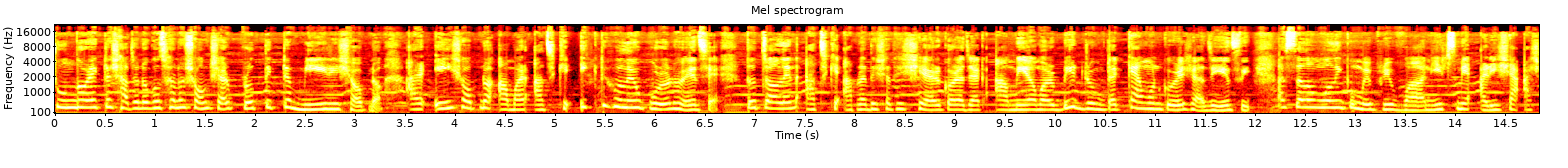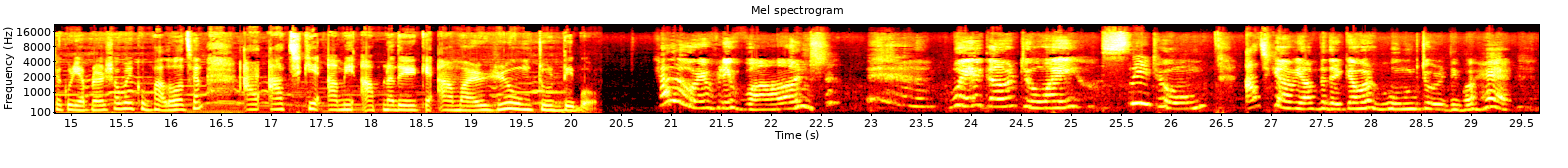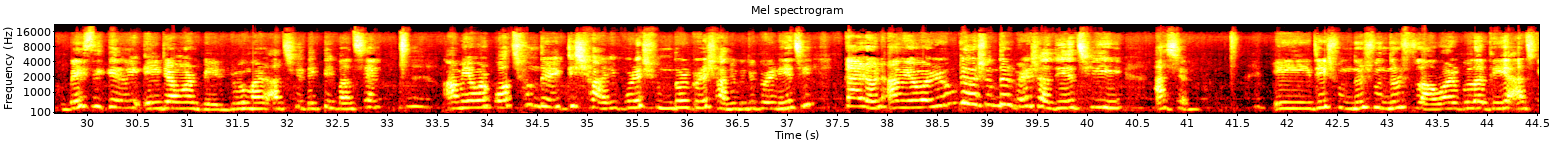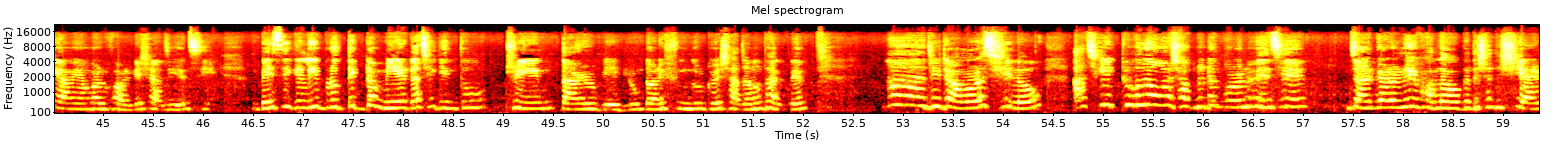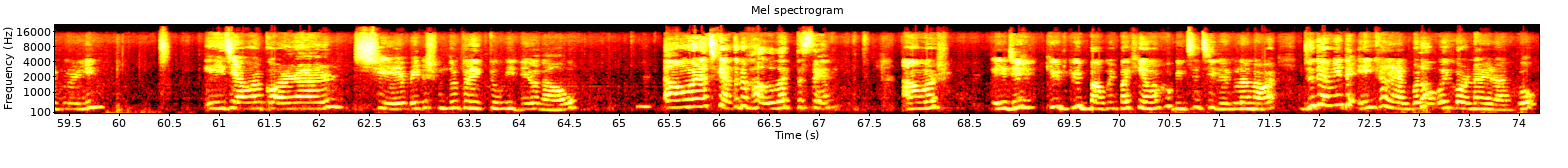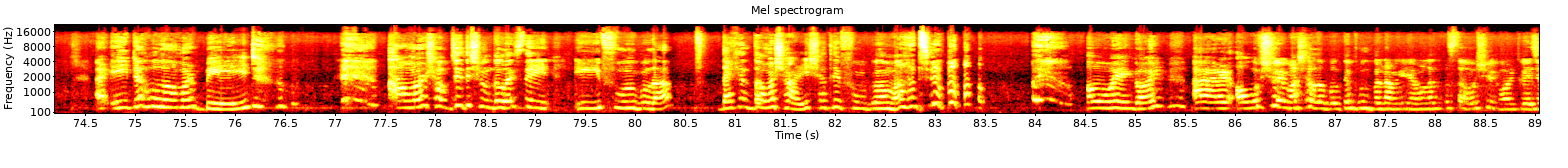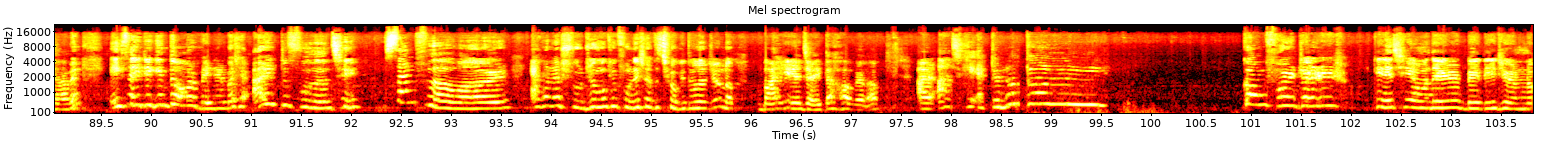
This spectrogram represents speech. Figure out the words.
সুন্দর একটা সাজানো গোছানো সংসার প্রত্যেকটা মেয়েরই স্বপ্ন। আর এই স্বপ্ন আমার আজকে একটু হলেও পূরণ হয়েছে। তো চলেন আজকে আপনাদের সাথে শেয়ার করা যাক আমি আমার বেডরুমটা কেমন করে সাজিয়েছি। আসসালামু আলাইকুম everyone it's me Arisha. আশা করি আপনারা সবাই খুব ভালো আছেন। আর আজকে আমি আপনাদেরকে আমার রুম ট্যুর দেব। হ্যালো সুইট হোম আজকে আমি আপনাদেরকে আমার হোম ট্যুর দিব হ্যাঁ। বেসিক্যালি এইটা আমার বেডরুম আর আজকে দেখতেই পাচ্ছেন, আমি আমার পছন্দের একটি শাড়ি পরে সুন্দর করে সাজুগুজু করে নিয়েছি। কারণ আমি আমার রুমটা সুন্দর করে সাজিয়েছি। আচ্ছা এই যে সুন্দর সুন্দর ফ্লাওয়ারগুলা দিয়ে আজকে আমি আমার ঘরকে সাজিয়েছি। বেসিক্যালি প্রত্যেকটা মেয়ের কাছে কিন্তু ড্রিম তার বেডরুমটা অনেক সুন্দর করে সাজানো থাকবে। যেটা আমারও ছিল। আজকে একটু হলেও আমার স্বপ্নটা পূরণ হয়েছে। যার কারণে ভাবলাম আপনাদের সাথে শেয়ার করি। এই যে আমার কর্নার শেপ এটা সুন্দর করে একটু ভিডিও নাও। আমার আজকে এতটা ভালো লাগতেছে। আমার এই যে কিউট কিউট বাবুই পাখি আমার খুব ইচ্ছে ছিল এগুলো নেওয়ার। যদি আমি এটা এইখানে রাখব না, ওই কর্নারে রাখব। আর এইটা হলো আমার বেড আমার সবচেয়ে সুন্দর লাগছে এই ফুলগুলা। দেখেন তো আমার শাড়ির সাথে ফুলগুলো মানাচ্ছে গড আর অবশ্যই বলতে আমি অবশ্যই এই কিন্তু আমার বেডের পাশে আরেকটু ফুল আছে সানফ্লাওয়ার এখন আর সূর্যমুখী ফুলের সাথে ছবি তোলার জন্য বাইরে যাইতে হবে না। আর আজকে একটা নতুন কমফোর্টার কিনেছি আমাদের বেদির জন্য।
